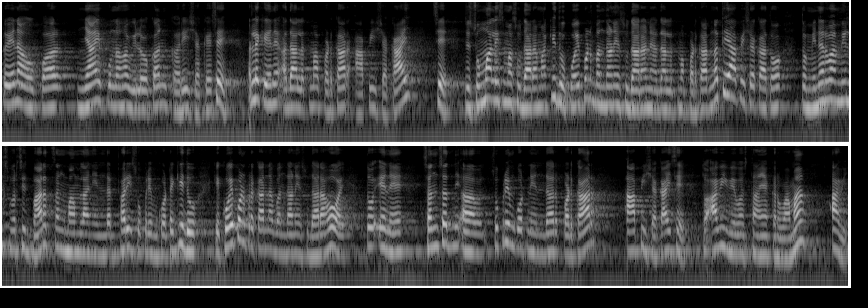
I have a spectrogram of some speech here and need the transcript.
તો એના ઉપર ન્યાય પુનઃ વિલોકન કરી શકે છે. એટલે કે એને અદાલતમાં પડકાર આપી શકાય છે. જે ચુમ્માલીસમાં સુધારામાં કીધું, કોઈ પણ બંધારણીય સુધારાને અદાલતમાં પડકાર નથી આપી શકાતો, તો મિનર્વા મિલ્સ વર્સિસ ભારત સંઘ મામલાની અંદર ફરી સુપ્રીમ કોર્ટે કીધું કે કોઈ પણ પ્રકારના બંધારણીય સુધારા હોય તો એને સંસદની સુપ્રીમ કોર્ટની અંદર પડકાર આપી શકાય છે. તો આવી વ્યવસ્થા અહીંયા કરવામાં આવી.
